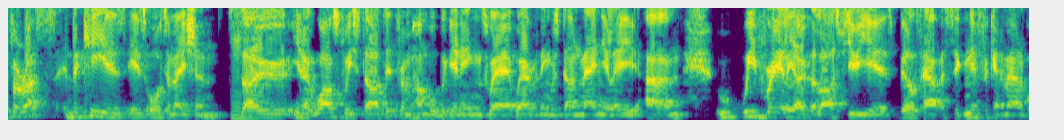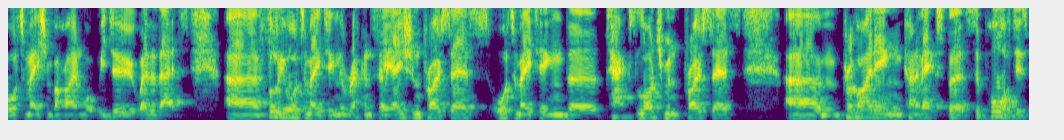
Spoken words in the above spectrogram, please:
for us. The key is is automation. Mm. So you know, whilst we started from humble beginnings where where everything was done manually, um, we've really over the last few years built out a significant amount of automation behind what we do. Whether that's uh, fully automating the reconciliation process, automating the tax lodgement process, um, providing kind of expert support is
